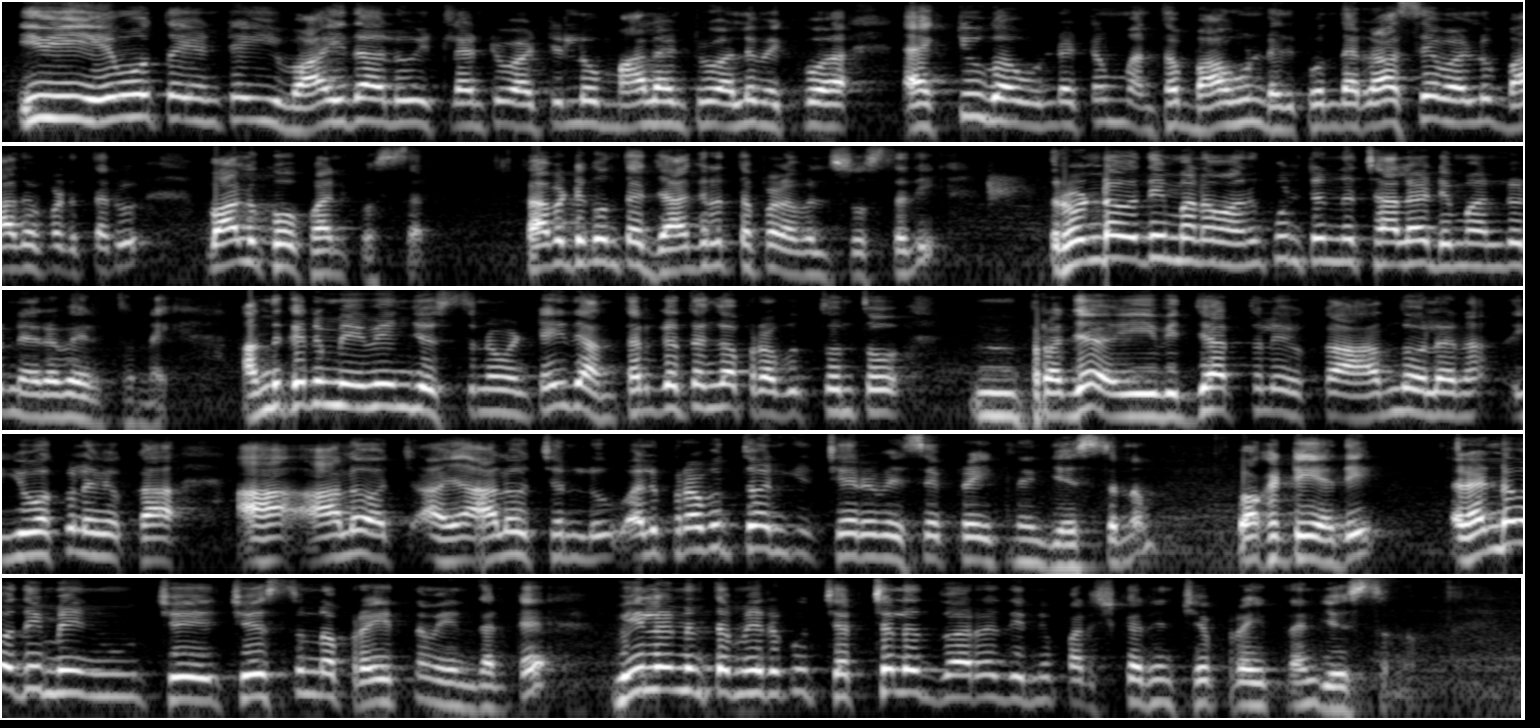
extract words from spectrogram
ఇవి ఏమవుతాయంటే ఈ వాయిదాలు ఇట్లాంటి వాటిల్లో మాలాంటి వాళ్ళం ఎక్కువ యాక్టివ్గా ఉండటం అంత బాగుండదు. కొందరు రాసేవాళ్ళు బాధపడతారు వాళ్ళు కోపానికి వస్తారు. కాబట్టి కొంత జాగ్రత్త పడవలసి వస్తుంది. రెండవది మనం అనుకుంటున్న చాలా డిమాండ్లు నెరవేరుతున్నాయి. అందుకని మేమేం చేస్తున్నామంటే ఇది అంతర్గతంగా ప్రభుత్వంతో ప్రజ ఈ విద్యార్థుల యొక్క ఆందోళన యువకుల యొక్క ఆలో ఆలోచనలు వాళ్ళు ప్రభుత్వానికి చేరవేసే ప్రయత్నం చేస్తున్నాం. ఒకటి అది. రెండవది మేము చే చేస్తున్న ప్రయత్నం ఏంటంటే వీలైనంత మేరకు చర్చల ద్వారా దీన్ని పరిష్కరించే ప్రయత్నం చేస్తున్నాం.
